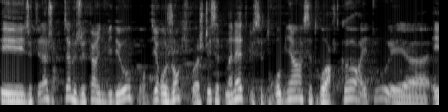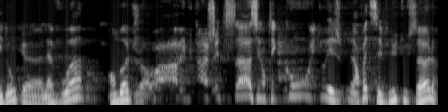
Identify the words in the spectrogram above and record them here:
Et j'étais là genre tiens mais je vais faire une vidéo pour dire aux gens qu'il faut acheter cette manette que c'est trop bien que c'est trop hardcore et tout. Et donc la voix en mode genre mais putain achète ça sinon t'es con et tout. Et en fait c'est venu tout seul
